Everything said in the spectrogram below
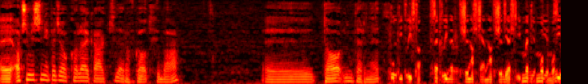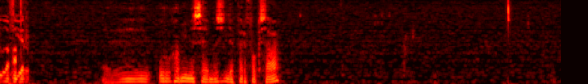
E, O czym jeszcze nie powiedział kolega Killer of God chyba, e, to internet. Pulpit lista. Secliner 13 na 30. Media moje Mozilla Fire. E, Uruchomimy sobie Mozilla Firefoxa i pokażemy, Firefox jakież, wybierz profil użytkownika. Dialog Firefox. Lista fit 12.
